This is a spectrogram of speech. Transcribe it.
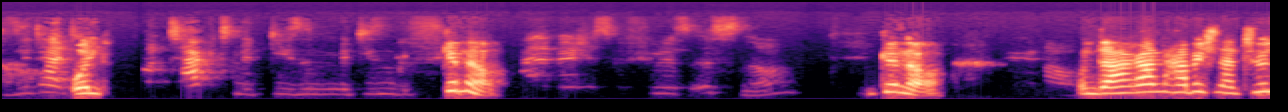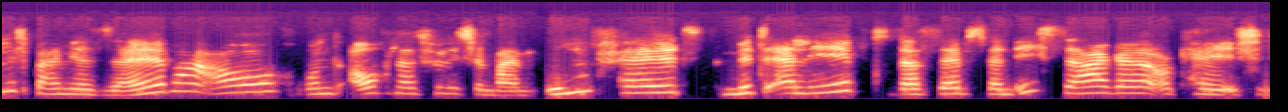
Sie sind halt und, in Kontakt mit diesem, mit diesem Gefühl, genau. welches Gefühl es ist. Ne? Genau. Und daran habe ich natürlich bei mir selber auch und auch natürlich in meinem Umfeld miterlebt, dass selbst wenn ich sage, okay, ich,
